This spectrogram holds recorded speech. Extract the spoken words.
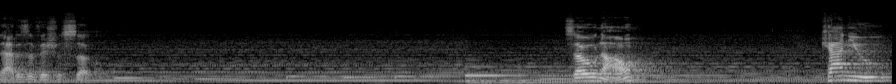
That is a vicious circle. So now, can you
